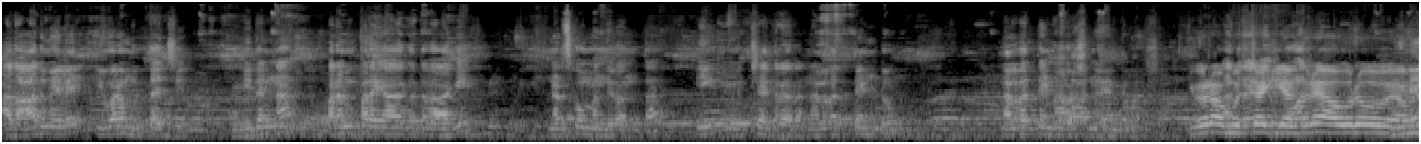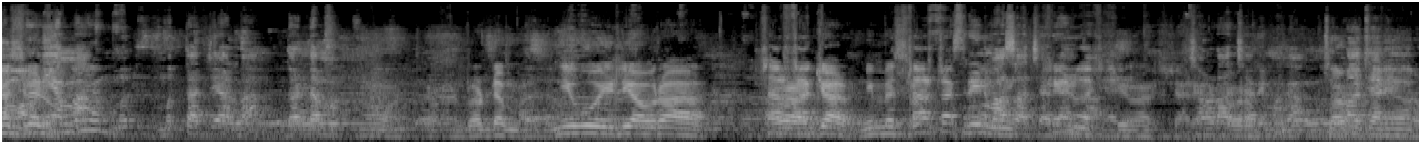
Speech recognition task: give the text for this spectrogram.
ಅದಾದ್ಮೇಲೆ ಇವರ ಮುತ್ತಜ್ಜಿ. ಇದನ್ನ ಪರಂಪರೆಯಾಗತವಾಗಿ ನಡ್ಸ್ಕೊಂಡ್ ಬಂದಿರುವಂತ ಈ ಕ್ಷೇತ್ರದ ನಲವತ್ತೆಂಟು ನಲವತ್ತೆಂಟು ವರ್ಷ ಇವರ ಮುತ್ತಜ್ಜಿ ಅಂದ್ರೆ ಅವರು ಮುತ್ತಜ್ಜಿ ಅಲ್ಲ ದೊಡ್ಡಮ್ಮ. ದೊಡ್ಡಮ್ಮ. ನೀವು ಇಲ್ಲಿ ಅವರ ಅಜ್ಜ ನಿಮ್ಮ ಹೆಸರು? ಶ್ರೀನಿವಾಸಾಚಾರ್ಯ. ಶ್ರೀನಿವಾಸಾಚಾರ್ಯ. ಅವರ ಮಗ. ಚೌಡಾಚಾರ್ಯ ಅವರು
